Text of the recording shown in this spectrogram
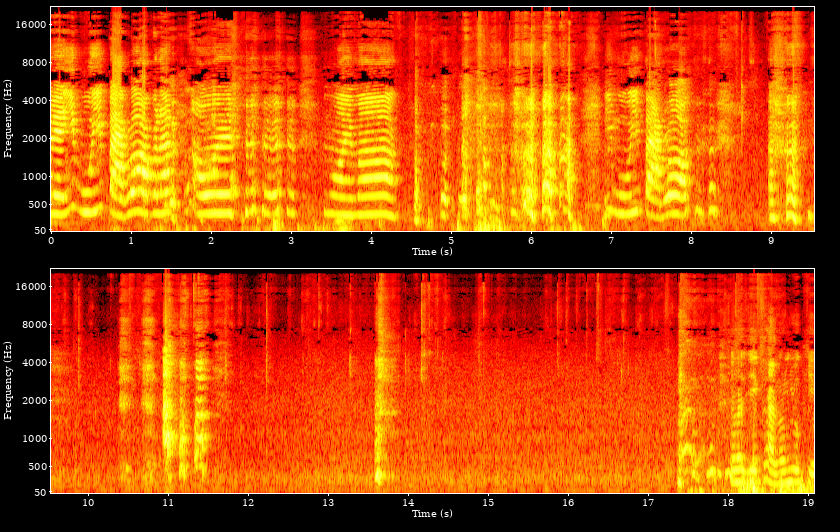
แม่ยี่หมูยี่ปากลอกไปแล้วเอาเว้ยหน่อยมากยี่หมูยี่ปากลอกสวัสดีค่ะน้องยูกิ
